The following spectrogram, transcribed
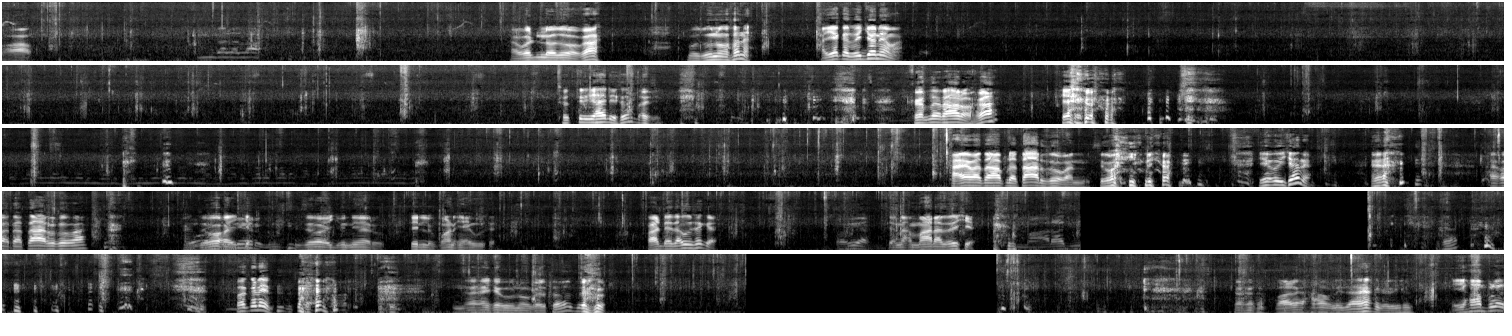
વાવ હિંગાલા લા આ વડલો જો કા બહુ જૂનો છે ને આ એક જ વેચ્યો ને એમાં છત્રી હારી છે હો તારી કલર હારો હા આવ્યા તો આપણે તાર જોવાનું જોવાય એવું છે ને આવ્યા તા તાર જોવા જોવાય ગયું જોવાય ગયું નેરું કેટલું પાણી આવ્યું છે ભાડે જવું છે કે હવે મહારાજ હશે. મહારાજ પકડે. ના એવું ન કરતો ભાડે હા લીધા એ હા સાંભળે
